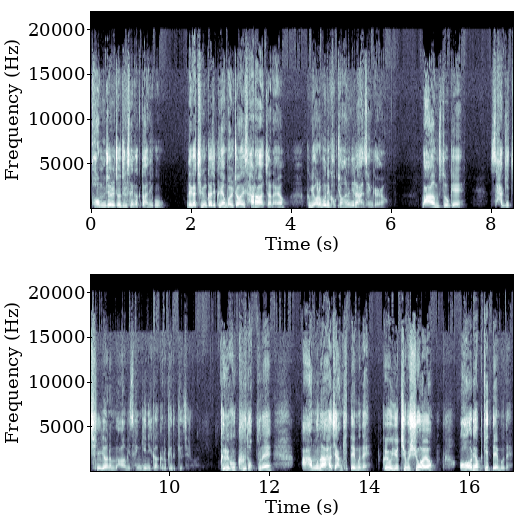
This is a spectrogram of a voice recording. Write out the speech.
범죄를 저질 생각도 아니고, 내가 지금까지 그냥 멀쩡하게 살아왔잖아요? 그럼 여러분이 걱정하는 일은 안 생겨요. 마음속에 사기치려는 마음이 생기니까 그렇게 느껴지는 거예요. 그리고 그 덕분에 아무나 하지 않기 때문에 그리고 유튜브 쉬워요? 어렵기 때문에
